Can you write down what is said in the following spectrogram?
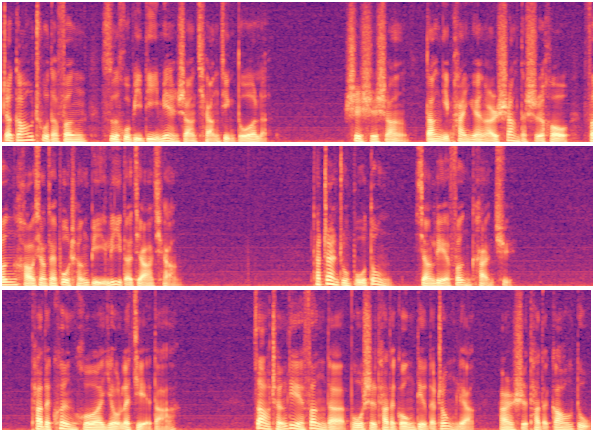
这高处的风似乎比地面上强劲多了。事实上，当你攀援而上的时候，风好像在不成比例的加强。他站住不动，向裂缝看去。他的困惑有了解答：造成裂缝的不是他的拱顶的重量，而是它的高度。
